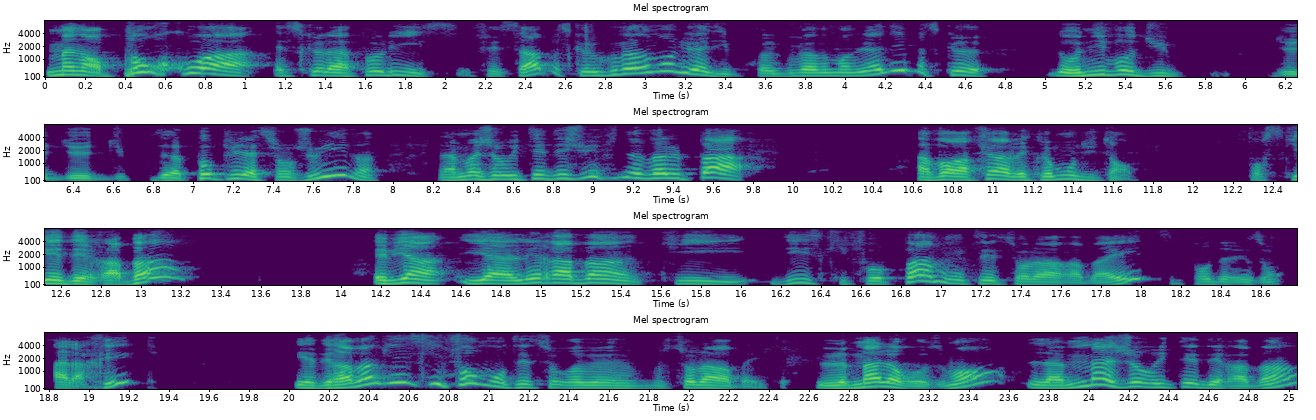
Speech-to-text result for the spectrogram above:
Maintenant, pourquoi est-ce que la police fait ça? Parce que le gouvernement lui a dit. Pourquoi le gouvernement lui a dit? Parce que au niveau du, de la population juive, la majorité des juifs ne veulent pas avoir affaire avec le monde du temple. Pour ce qui est des rabbins, eh bien, il y a les rabbins qui disent qu'il ne faut pas monter sur le Harabaït pour des raisons halachiques. Il y a des rabbins qui disent qu'il faut monter sur, euh, sur malheureusement, la majorité des rabbins,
